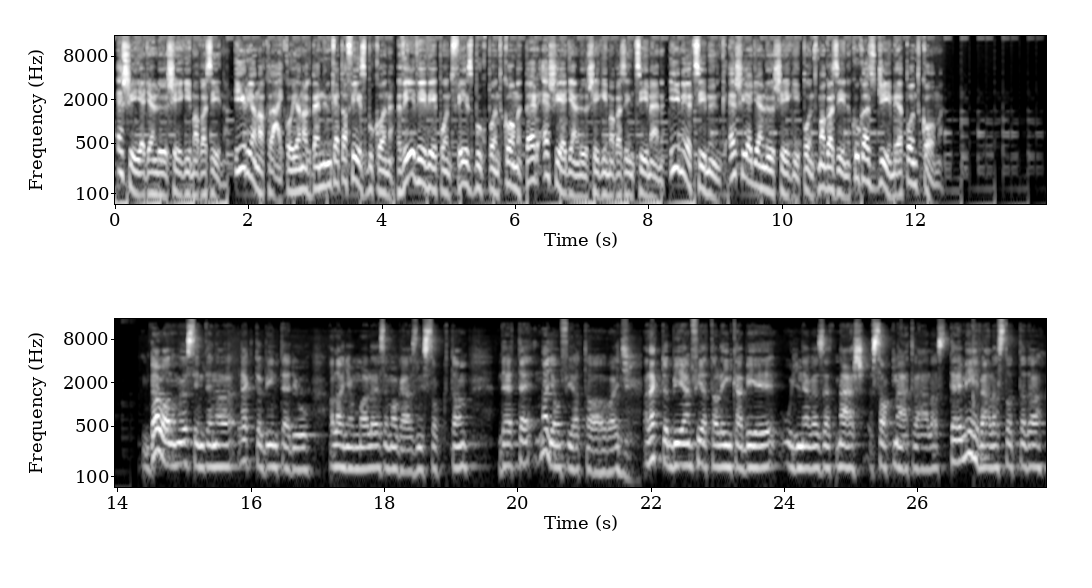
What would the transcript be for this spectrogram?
Esélyegyenlőségi magazin. Írjanak, lájkoljanak bennünket a Facebookon www.facebook.com per Esélyegyenlőségi magazin címen. E-mail címünk esélyegyenlőségi.magazin kukaszgmail.com Bevallom őszintén, a legtöbb interjú alanyommal magázni szoktam, de te nagyon fiatal vagy. A legtöbb ilyen fiatal inkább úgynevezett más szakmát választ. Te miért választottad a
